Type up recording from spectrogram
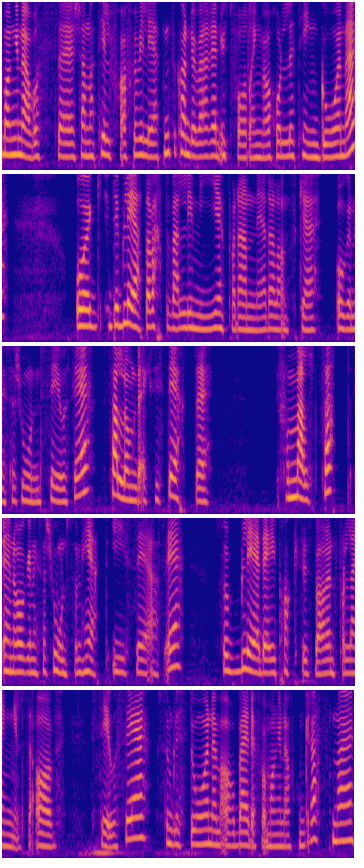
mange av oss eh, kjenner til fra frivilligheten, så kan det jo være en utfordring å holde ting gående. Og det ble etter hvert veldig mye på den nederlandske organisasjonen COC, selv om det eksisterte formelt sett en organisasjon som het ICSE, så ble det i praksis bare en forlengelse av COC, som ble stående med arbeidet for mange av kongressene,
